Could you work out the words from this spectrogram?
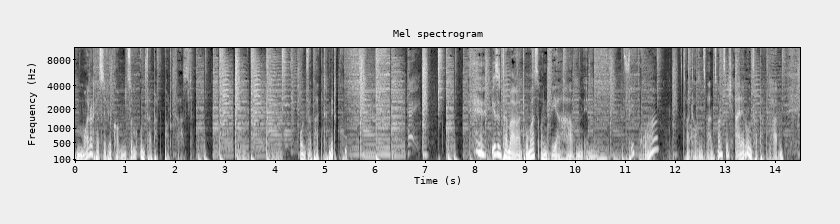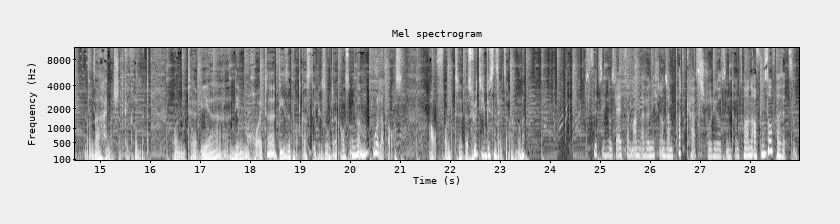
Moin und herzlich willkommen zum Unverpackt Podcast. Unverpackt mit Kuh. Wir sind Tamara und Thomas und wir haben im Februar 2022 einen Unverpacktladen in unserer Heimatstadt gegründet. Und äh, wir nehmen heute diese Podcast-Episode aus unserem Urlaub aus auf. Und äh, das fühlt sich ein bisschen seltsam an, oder? Fühlt sich nur seltsam an, weil wir nicht in unserem Podcast-Studio sind, sondern auf dem Sofa sitzen.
